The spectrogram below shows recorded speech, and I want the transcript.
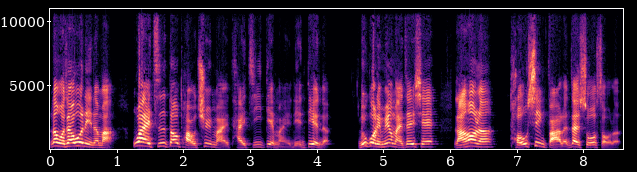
那我就要问你了嘛，外资都跑去买台积电、买联电了，如果你没有买这些，然后呢，投信法人在缩手了，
